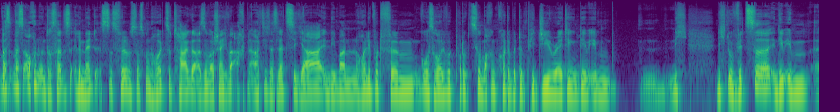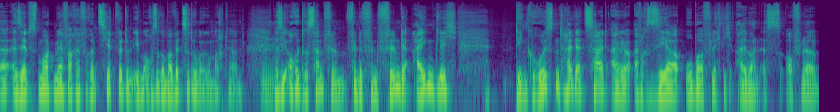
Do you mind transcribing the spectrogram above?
was, was auch ein interessantes Element ist des Films, was man heutzutage, also wahrscheinlich war 88 das letzte Jahr, in dem man Hollywood-Film, große Hollywood-Produktion machen konnte mit dem PG-Rating, in dem eben nicht, nicht nur Witze, in dem eben äh, Selbstmord mehrfach referenziert wird und eben auch sogar mal Witze drüber gemacht werden. Was ich auch interessant film- finde für einen Film, der eigentlich den größten Teil der Zeit einfach sehr oberflächlich albern ist. Auf eine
